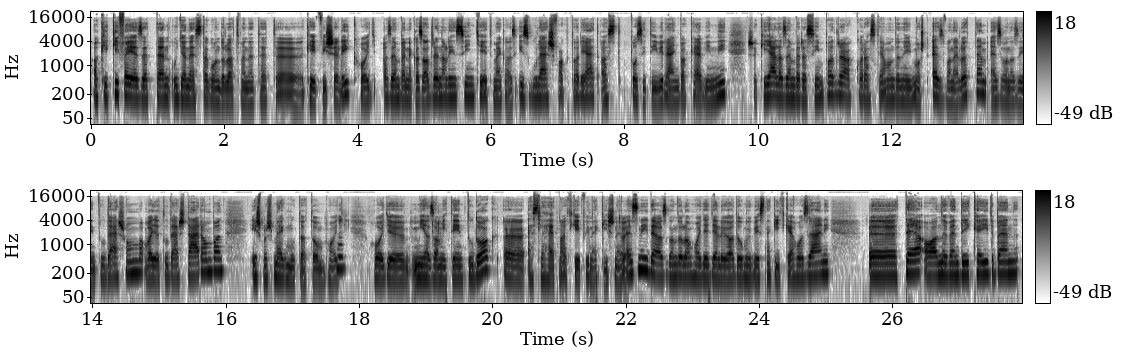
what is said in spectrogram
akik kifejezetten ugyanezt a gondolatmenetet képviselik, hogy az embernek az adrenalin szintjét, meg az izgulás faktorját, azt pozitív irányba kell vinni, és ha kiáll az ember a színpadra, akkor azt kell mondani, hogy most ez van előttem, ez van az én tudásomban, vagy a tudástáramban, és most megmutatom, hogy, hm. hogy mi az, amit én tudok. Ezt lehet nagyképűnek is nevezni, de azt gondolom, hogy egy előadó művésznek így kell hozzáállni. Te a növendékeidben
